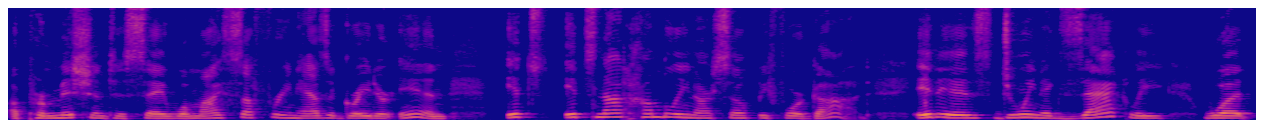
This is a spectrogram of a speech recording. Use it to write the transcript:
a permission to say well my suffering has a greater end it's it's not humbling ourselves before god it is doing exactly what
